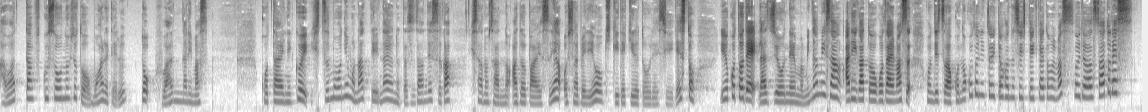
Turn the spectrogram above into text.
変わった服装の人と思われてると不安になります。答えにくい質問にもなっていないような雑談ですが久野さんのアドバイスやおしゃべりをお聞きできると嬉しいです。ということでラジオネーム南さんありがとうございます。本日はこのことについてお話ししていきたいと思います。それではスタートです。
